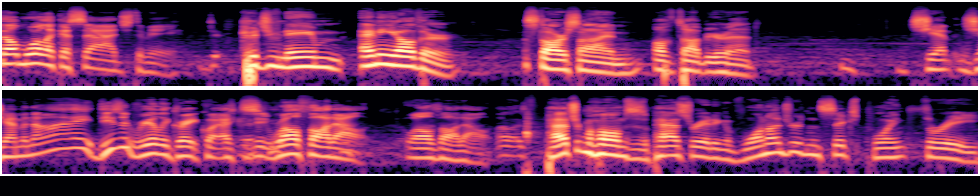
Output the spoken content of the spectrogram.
felt more like a Sag to me. Could you name any other star sign off the top of your head? Gem- Gemini? These are really great questions. Well thought out. Well thought out. Uh, Patrick Mahomes has a pass rating of 106.3.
